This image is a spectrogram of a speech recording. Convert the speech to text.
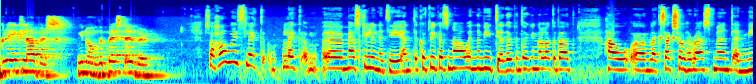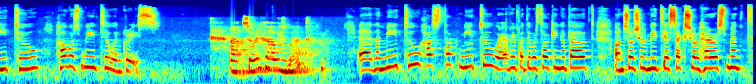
great lovers, you know, the best ever. So how is like like um, uh, masculinity and because because now in the media they've been talking a lot about how um, like sexual harassment and Me Too. How was Me Too in Greece? Uh, sorry, how is what? Uh, the Me Too hashtag Me Too, where everybody was talking about on social media sexual harassment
